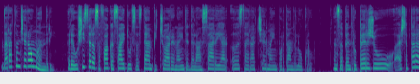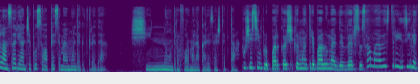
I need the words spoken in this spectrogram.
dar atunci erau mândri. Reușiseră să facă site-ul să stea în picioare înainte de lansare, iar ăsta era cel mai important lucru. Însă pentru Perju, așteptarea lansării a început să o apese mai mult decât credea. Și nu într-o formă la care se aștepta. Pur și simplu, parcă și când mă întreba lumea de versus, a, mai aveți trei zile.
